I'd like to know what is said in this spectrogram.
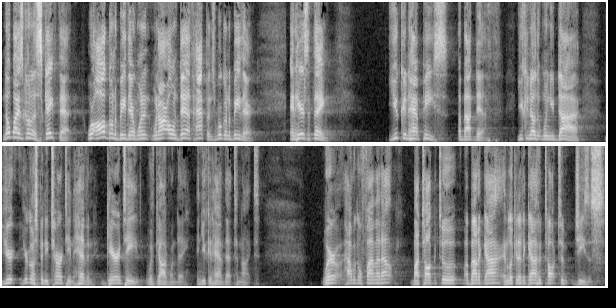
Nobody's going to escape that. We're all going to be there when, when our own death happens. We're going to be there. And here's the thing you can have peace about death. You can know that when you die, you're, you're going to spend eternity in heaven, guaranteed with God one day. And you can have that tonight. Where, how are we going to find that out? By talking to about a guy and looking at a guy who talked to Jesus.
